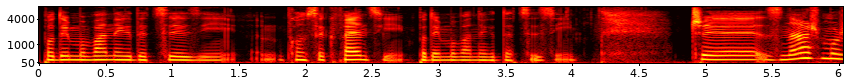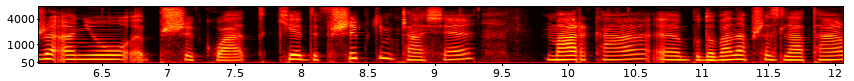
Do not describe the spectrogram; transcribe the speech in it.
podejmowanych decyzji, konsekwencji podejmowanych decyzji. Czy znasz może, Aniu, przykład, kiedy w szybkim czasie marka e, budowana przez lata,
